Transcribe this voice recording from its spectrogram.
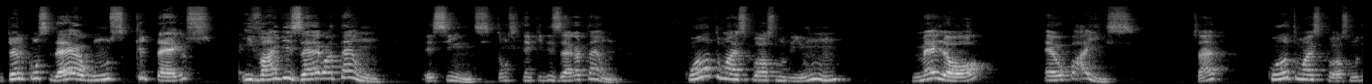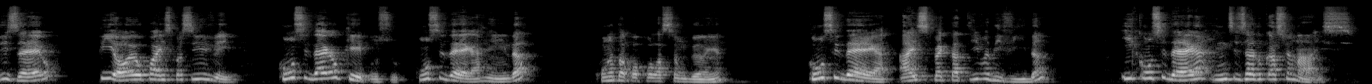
Então, ele considera alguns critérios e vai de 0 até 1, um, esse índice. Então, você tem aqui de 0 até 1. Um. Quanto mais próximo de 1, um, melhor é o país, certo? Quanto mais próximo de zero, pior é o país para se viver. Considera o quê, professor? Considera a renda, quanto a população ganha, considera a expectativa de vida e considera índices educacionais.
